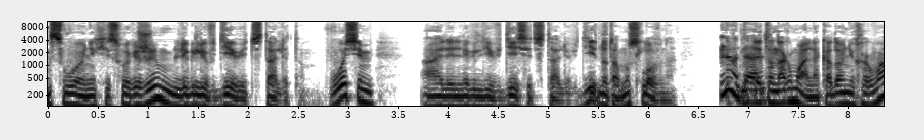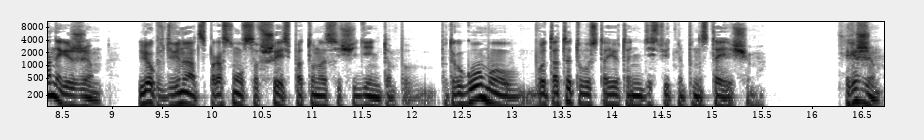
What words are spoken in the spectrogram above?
свой, у них есть свой режим, легли в 9, встали там в 8, а, или легли в 10, встали в 9, ну там условно. Ну, да. Это нормально. Когда у них рваный режим, лег в 12, проснулся в 6, потом на следующий день там по-другому, вот от этого устают они действительно по-настоящему. Режим.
